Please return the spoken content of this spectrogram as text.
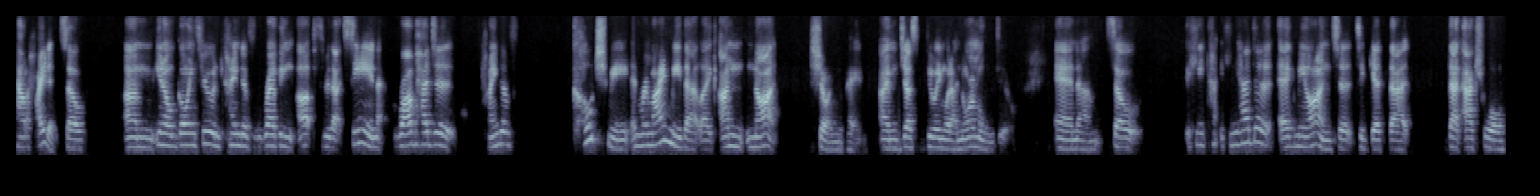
how to hide it. So, um, you know, going through and kind of revving up through that scene, Rob had to kind of coach me and remind me that like I'm not showing the pain. I'm just doing what I normally do. And um, so he he had to egg me on to to get that that actual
